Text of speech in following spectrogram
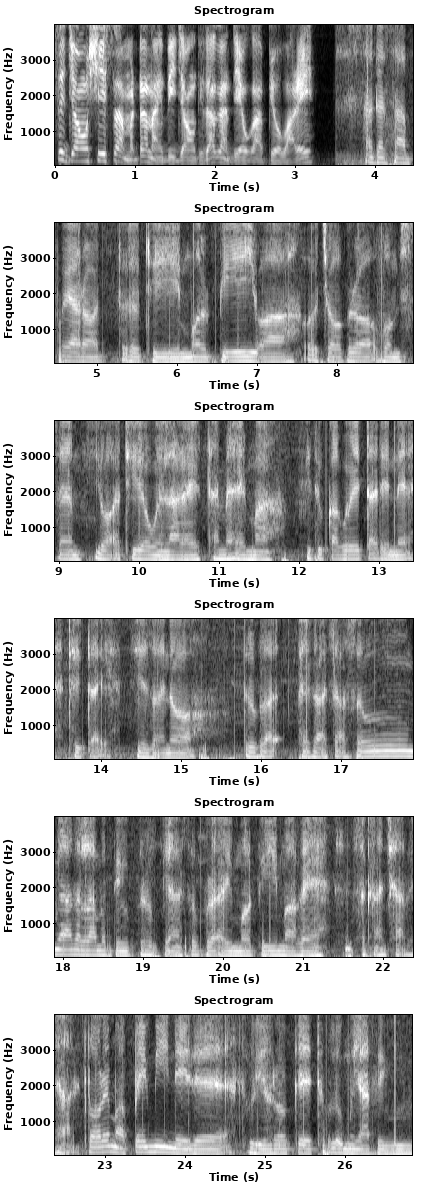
စစ်ကြောင်းရှေ့ဆက်မတက်နိုင်သေးကြောင်းဒေသခံတယောက်ကပြောပါတယ် စကားစပွဲရတော့သူတို့ဒီမော်ပီရွာဟိုချောဘရဝမ်ဆမ်ရွာအထီးဝင်လာတဲ့တိုင်မဲအိမ်မှာပြည်သူကာကွယ်တပ်တွေနဲ့ထိတ်တိုက်ရင်ဆိုင်တော့သူတို့ကဖက်ကအချဆုံးများသလားမသိဘူးပြပြန်စပရိုင်မော်ပီမှာပဲစခန်းချကြတော်ထဲမှာပိတ်မိနေတဲ့လူတွေတော့ကဲထုတ်လို့မရသေးဘူး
